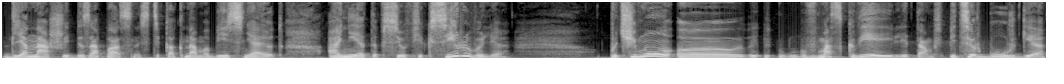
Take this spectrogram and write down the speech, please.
для нашей безопасности, как нам объясняют, они это все фиксировали – Почему э, в Москве или там в Петербурге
